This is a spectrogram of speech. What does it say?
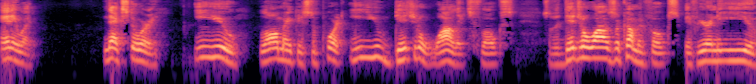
Anyway, next story. EU lawmakers support EU digital wallets, folks. So the digital wallets are coming, folks, if you're in the EU.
